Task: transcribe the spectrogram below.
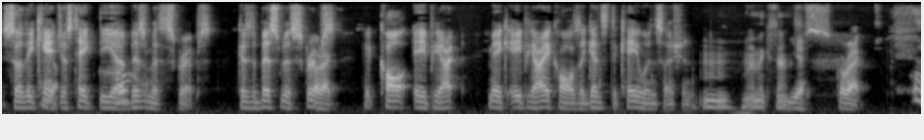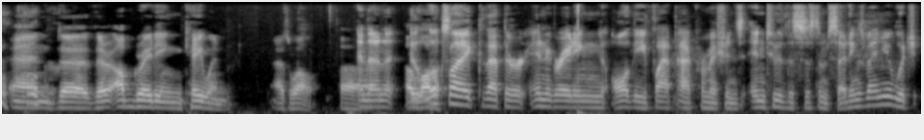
so they can't Yep. just take the uh, Bismuth scripts because the Bismuth scripts Correct. call API make API calls against the Kwin session. Mm, that makes sense. yes, correct. Oh, And uh, they're upgrading Kwin as well. Uh, And then it lot looks of, like that they're integrating all the Flatpak permissions into the system settings menu, which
